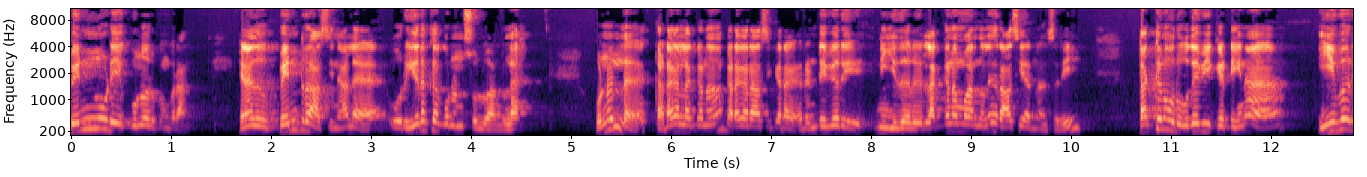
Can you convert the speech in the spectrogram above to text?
பெண்ணுடைய குணம் இருக்குங்கிறாங்க. ஏன்னா அது பெண் ராசினால ஒரு இறக்க குணம்னு சொல்லுவாங்கல்ல. ஒண்ணும் இல்ல கடக லக்கணம் கடக ராசிக்கார ரெண்டு பேர் நீ இது ஒரு லக்கணமா இருந்தாலும் ராசியா இருந்தாலும் சரி டக்குன்னு ஒரு உதவி கேட்டீங்கன்னா இவர்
